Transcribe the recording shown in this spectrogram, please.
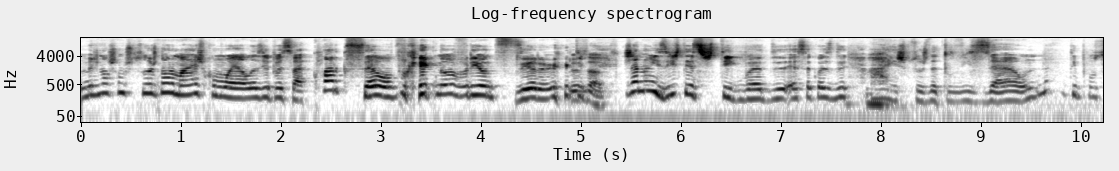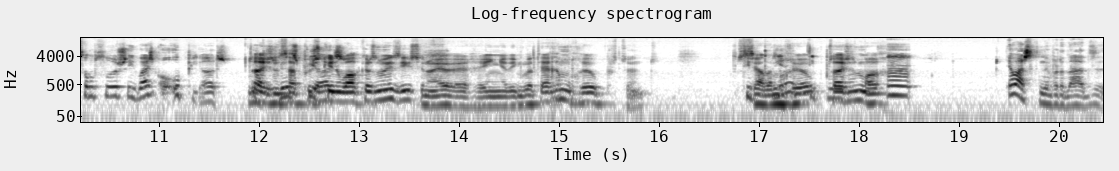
mas nós somos pessoas normais como elas. E eu pensar, claro que são, porque é que não haveriam de ser? Exato. Tipo, já não existe esse estigma, de essa coisa de ai, as pessoas da televisão, não, tipo, são pessoas iguais ou, ou piores. Toda a gente Muitas sabe que os skinwalkers não existem, não é? A rainha de Inglaterra morreu, portanto. Se Tipo, ela yeah, morreu, tipo, toda a gente morre. Hum, eu acho que na verdade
